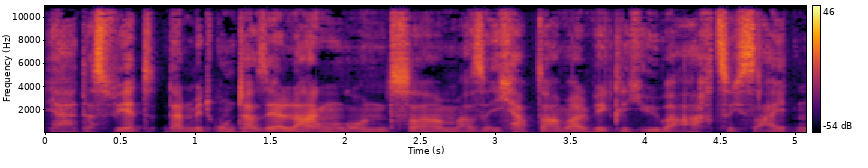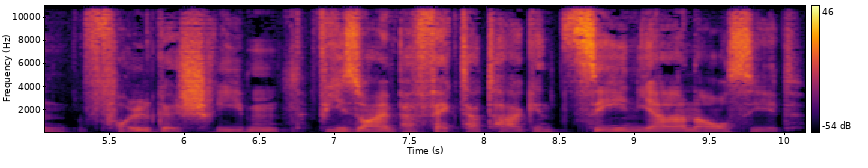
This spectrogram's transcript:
ja, das wird dann mitunter sehr lang und ähm, also ich habe da mal wirklich über 80 Seiten vollgeschrieben, wie so ein perfekter Tag in zehn Jahren aussieht.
